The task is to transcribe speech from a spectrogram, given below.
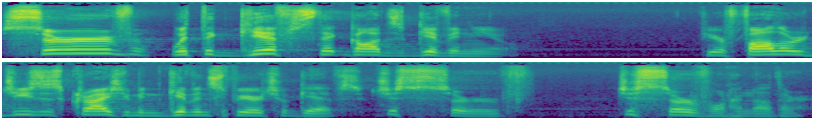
Serve with the gifts that God's given you. If you're a follower of Jesus Christ, you've been given spiritual gifts. Just serve. Just serve one another.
